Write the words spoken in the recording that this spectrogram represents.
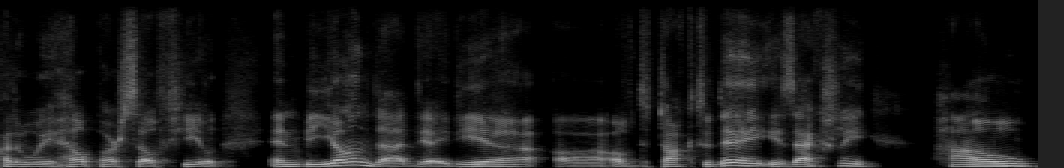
how do we help ourselves heal? And beyond that, the idea uh, of the talk today is actually how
